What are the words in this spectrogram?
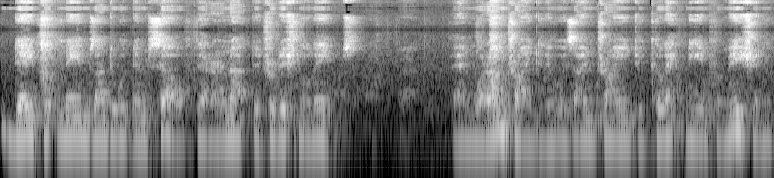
they put names onto it themselves that are not the traditional names. And what I'm trying to do is I'm trying to collect the information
